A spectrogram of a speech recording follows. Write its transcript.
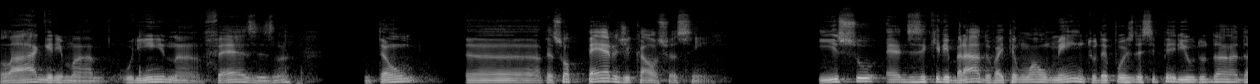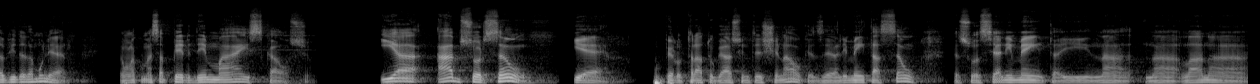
lágrima, urina, fezes, né? Então, uh, a pessoa perde cálcio assim. E isso é desequilibrado, vai ter um aumento depois desse período da, da vida da mulher. Então ela começa a perder mais cálcio. E a absorção, que é pelo trato gastrointestinal, quer dizer, alimentação, a pessoa se alimenta e na, na, lá na,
